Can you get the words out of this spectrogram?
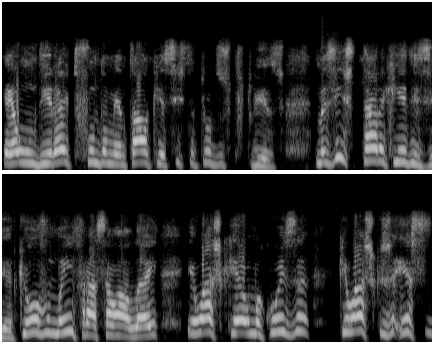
é um direito fundamental que assiste a todos os portugueses. Mas isto estar aqui a dizer que houve uma infração à lei, eu acho que é uma coisa que eu acho que esse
